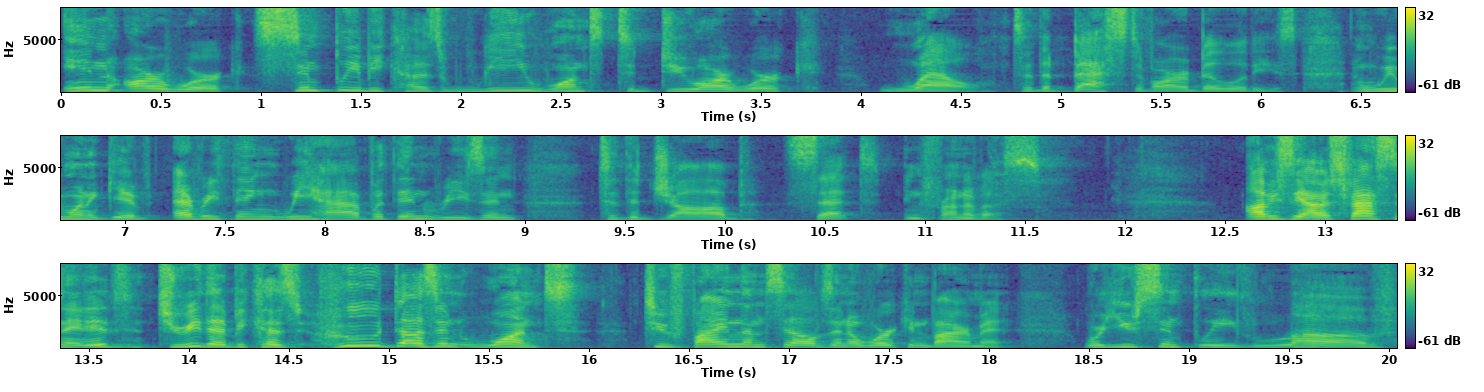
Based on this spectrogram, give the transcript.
in our work simply because we want to do our work well, to the best of our abilities, and we want to give everything we have within reason to the job set in front of us? Obviously, I was fascinated to read that because who doesn't want to find themselves in a work environment where you simply love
